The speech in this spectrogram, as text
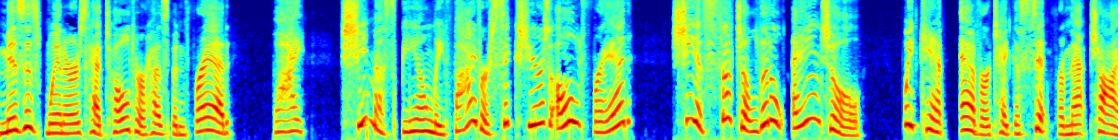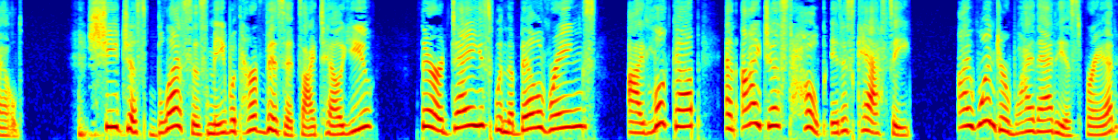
Mrs. Winters had told her husband Fred, Why, she must be only five or six years old, Fred. She is such a little angel. We can't ever take a cent from that child. She just blesses me with her visits, I tell you. There are days when the bell rings, I look up, and I just hope it is Cassie. I wonder why that is, Fred.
